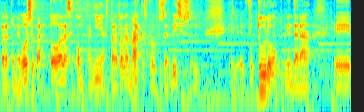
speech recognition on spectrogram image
para, tu negocio, para todas las compañías, para todas las marcas, productos, servicios. El, el, futuro brindará eh,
